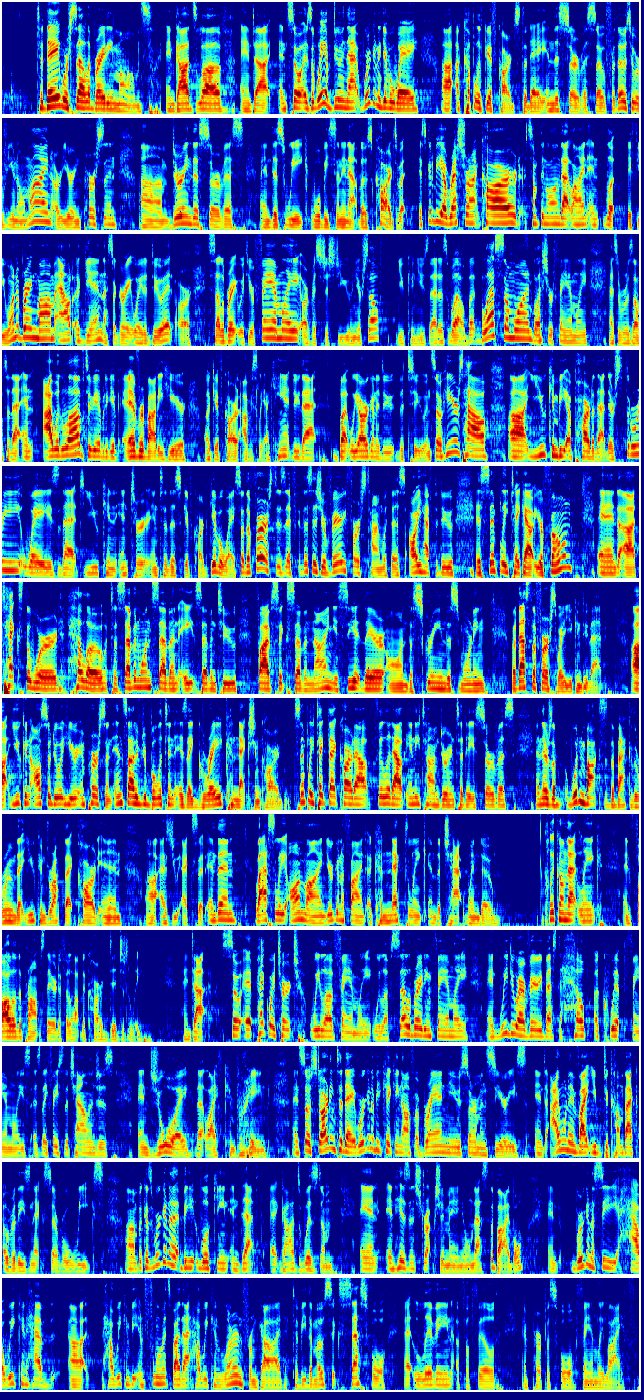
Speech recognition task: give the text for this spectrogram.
today we're celebrating moms and God's love. And, uh, and so, as a way of doing that, we're going to give away uh, a couple of gift cards today in this service. So, for those who are viewing online or you're in person um, during this service and this week, we'll be sending out those cards. But it's going to be a restaurant card or something along that line. And look, if you want to bring mom out again, that's a great way to do it, or celebrate with your family, or if it's just you and yourself, you can use that as well. But bless someone, bless your family as a result of that. And I would love to be able to give everybody here a gift card. Obviously, I can't do that, but we are going to do the two. And so here's how. Uh, uh, you can be a part of that. There's three ways that you can enter into this gift card giveaway. So the first is if this is your very first time with us, all you have to do is simply take out your phone and uh, text the word hello to 717 872 5679. You see it there on the screen this morning, but that's the first way you can do that. Uh, you can also do it here in person. Inside of your bulletin is a gray connection card. Simply take that card out, fill it out anytime during today's service, and there's a wooden box at the back of the room that you can drop that card in uh, as you exit. And then, lastly, online, you're going to find a connect link in the chat window. Click on that link and follow the prompts there to fill out the card digitally. And uh, so at Pequea Church, we love family. We love celebrating family, and we do our very best to help equip families as they face the challenges and joy that life can bring. And so, starting today, we're going to be kicking off a brand new sermon series, and I want to invite you to come back over these next several weeks um, because we're going to be looking in depth at God's wisdom and in His instruction manual, and that's the Bible. And we're going to see how we can have, uh, how we can be influenced by that, how we can learn from God God to be the most successful at living a fulfilled and purposeful family life.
